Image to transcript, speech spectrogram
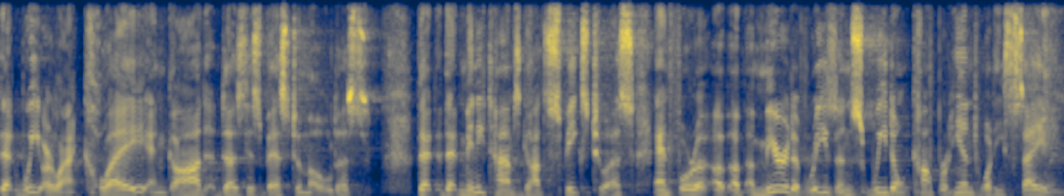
that we are like clay and God does his best to mold us. That, that many times God speaks to us, and for a, a, a myriad of reasons, we don't comprehend what he's saying.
